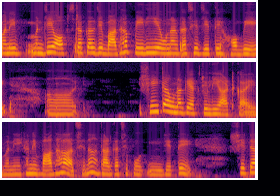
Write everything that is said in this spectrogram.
মানে মানে যে অবস্টাকল যে বাধা পেরিয়ে ওনার কাছে যেতে হবে সেইটা ওনাকে অ্যাকচুয়ালি আটকায়। মানে এখানে বাধা আছে না তার কাছে যেতে সেটা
